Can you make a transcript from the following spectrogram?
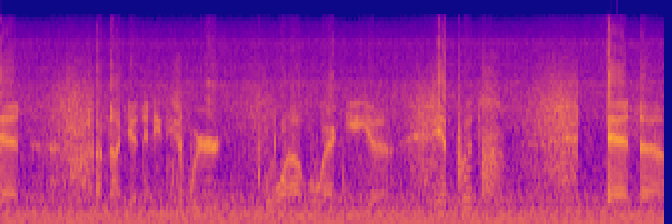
And I'm not getting any of these weird, wild, wacky uh, inputs. And uh,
